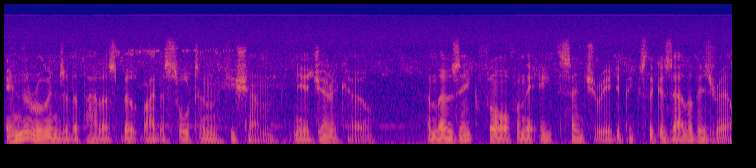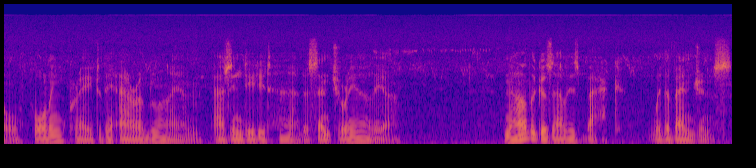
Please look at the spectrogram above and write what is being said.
In the ruins of the palace built by the Sultan Hisham near Jericho, a mosaic floor from the 8th century depicts the gazelle of Israel falling prey to the Arab lion, as indeed it had a century earlier. Now the gazelle is back, with a vengeance.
